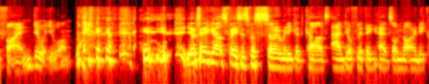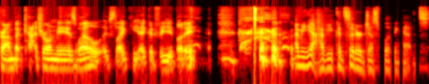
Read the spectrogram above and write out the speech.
fine, do what you want. Like you're taking out spaces for so many good cards, and you're flipping heads on not only Cram but Catcher on me as well. It's like, yeah, good for you, buddy. I mean, yeah. Have you considered just flipping heads?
